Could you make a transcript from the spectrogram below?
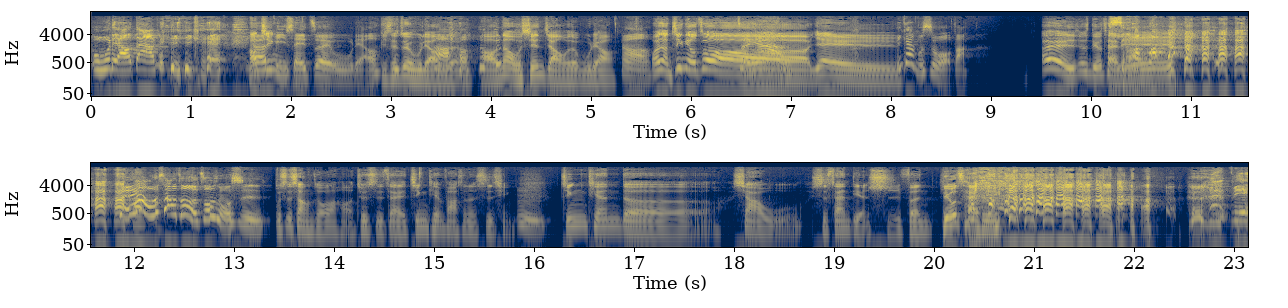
无聊大 PK。好，比谁最无聊？比谁最无聊的？好，那我先讲我的无聊。啊，我讲金牛座。怎样？耶！应该不是我吧？哎，就是刘彩玲。怎样？我上周有做什么事？不是上周了哈，就是在今天发生的事情。嗯，今天的下午十三点十分，刘彩玲。别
